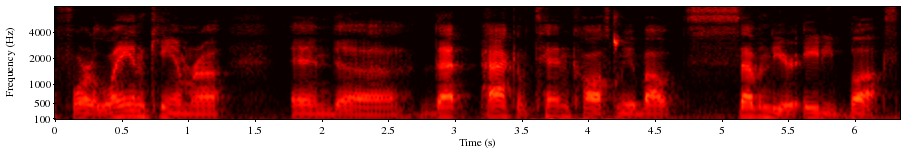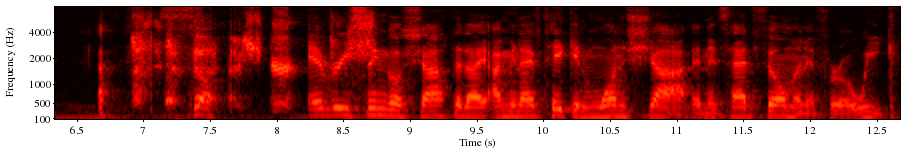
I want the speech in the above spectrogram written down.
for a land camera, and uh, that pack of ten cost me about seventy or eighty bucks. so sure. every single shot that I, I mean, I've taken one shot, and it's had film in it for a week.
